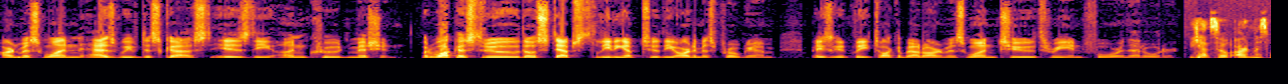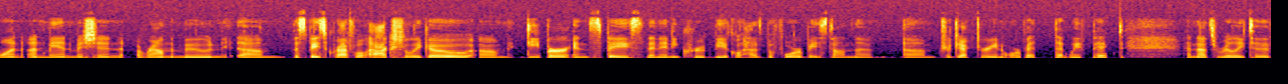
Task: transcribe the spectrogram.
Artemis 1, as we've discussed, is the uncrewed mission. But walk us through those steps leading up to the Artemis program basically talk about Artemis 1, 2, 3, and 4 in that order. Yeah, so Artemis 1, unmanned mission around the moon. Um, the spacecraft will actually go um, deeper in space than any crewed vehicle has before based on the um, trajectory and orbit that we've picked. And that's really to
